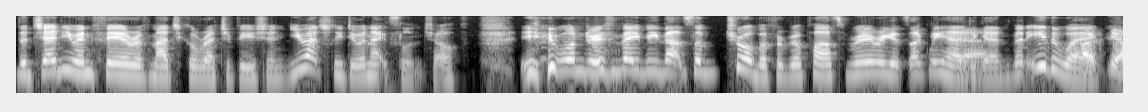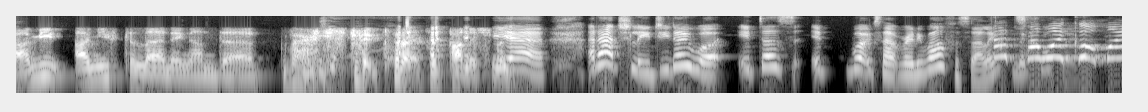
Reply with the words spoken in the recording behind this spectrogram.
the genuine fear of magical retribution you actually do an excellent job you wonder if maybe that's some trauma from your past rearing its ugly head Yeah. again but either way I, yeah, I'm u- I'm used to learning under very strict threats of punishment. yeah and actually do you know what it does it works out really well for sally That's how I got my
